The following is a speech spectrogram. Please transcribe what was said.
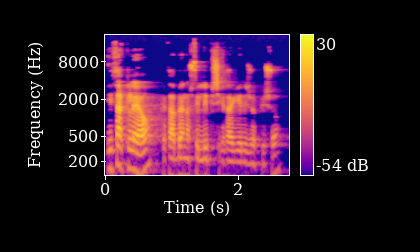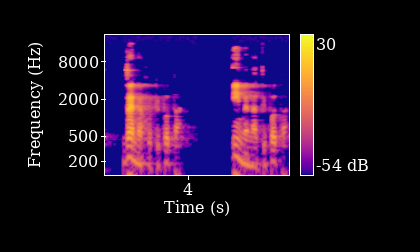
ή θα κλαίω και θα μπαίνω στη λήψη και θα γυρίζω πίσω. Δεν έχω τίποτα. Είμαι ένα τίποτα.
